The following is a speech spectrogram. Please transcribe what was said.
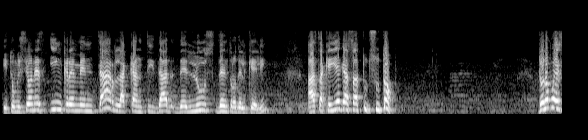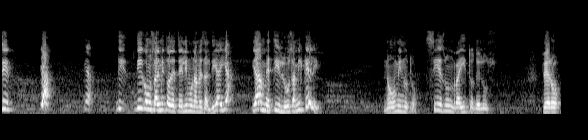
Y tu misión es incrementar la cantidad de luz dentro del Keli hasta que llegas a tu- su top. Tú no puedes decir, ya, ya, di- digo un salmito de Telim una vez al día y ya, ya metí luz a mi Keli. No, un minuto. Sí es un rayito de luz. Pero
